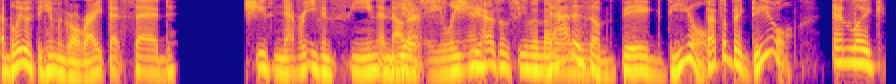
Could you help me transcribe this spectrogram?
I believe it was the human girl, right? That said she's never even seen another yes, alien. She hasn't seen another. That is a big deal. that's a big deal. And like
